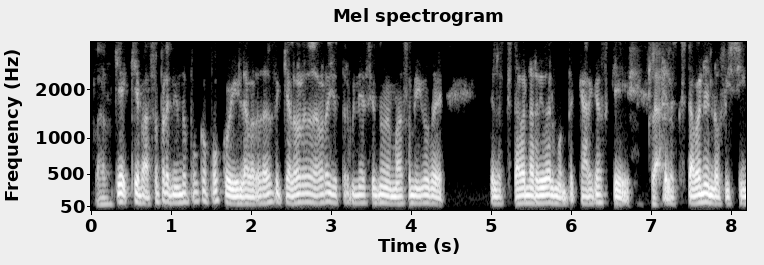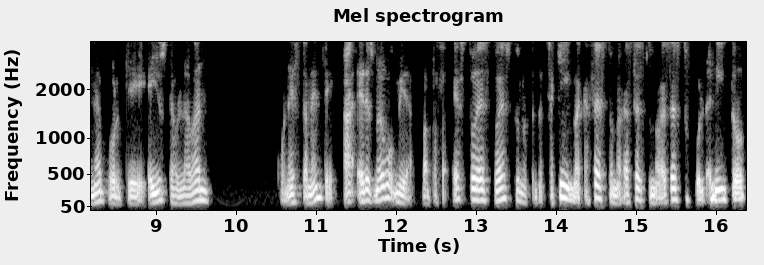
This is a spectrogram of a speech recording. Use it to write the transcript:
Claro. Que, que, vas aprendiendo poco a poco y la verdad es que a la hora de ahora yo terminé haciéndome más amigo de, de los que estaban arriba del montacargas que de los que estaban en la oficina porque ellos te hablaban honestamente. Ah, eres nuevo, mira, va a pasar esto, esto, esto, no te metes aquí, no hagas esto, no hagas esto, no hagas esto, fulanito,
